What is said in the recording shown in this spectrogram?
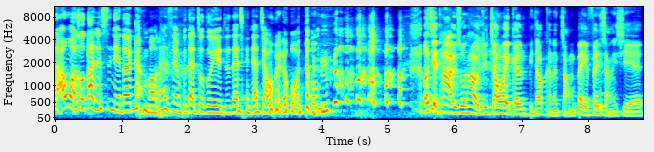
然后我说大学四年都在干嘛？但是现在不在做作业，就在参加教会的活动。而且他还说他有去教会跟比较可能长辈分享一些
